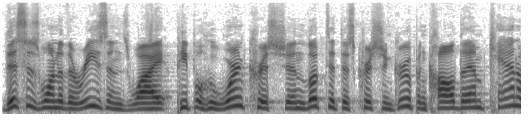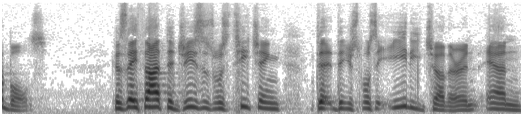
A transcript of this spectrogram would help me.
this is one of the reasons why people who weren't Christian looked at this Christian group and called them cannibals. Because they thought that Jesus was teaching that, that, you're supposed to eat each other. And, and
